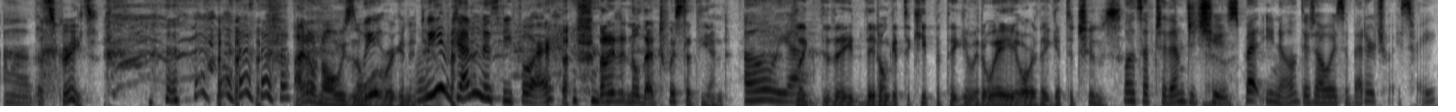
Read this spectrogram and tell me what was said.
Um, That's great. I don't always know we, what we're going to do. We've done this before. but I didn't know that twist at the end. Oh, yeah. Like they, they don't get to keep it, they give it away, or they get to choose. Well, it's up to them to choose. Yeah. But, you know, there's always a better choice, right?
